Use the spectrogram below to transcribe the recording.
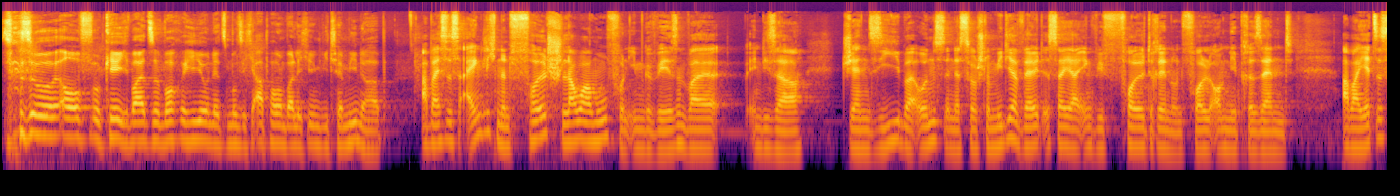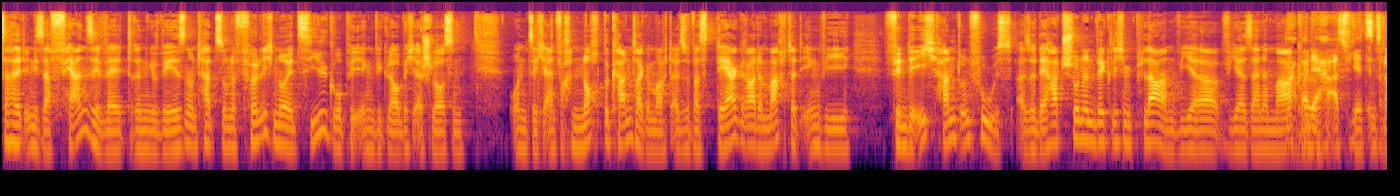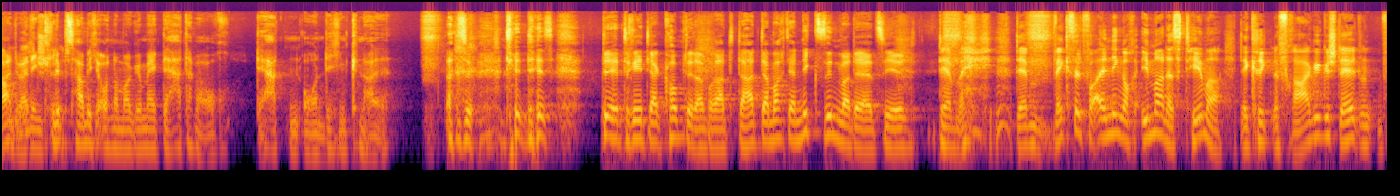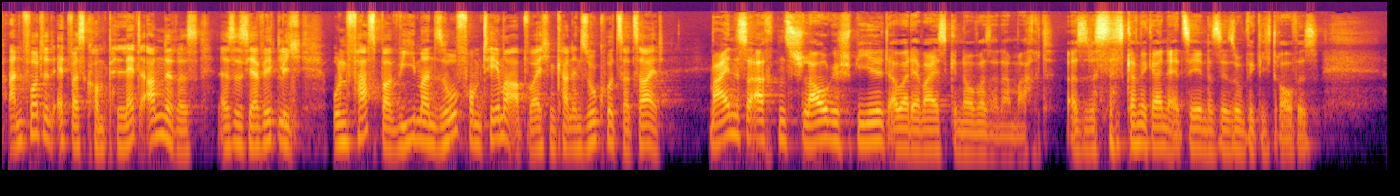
so auf, okay, ich war jetzt eine Woche hier und jetzt muss ich abhauen, weil ich irgendwie Termine habe. Aber es ist eigentlich ein voll schlauer Move von ihm gewesen, weil in dieser Gen Z bei uns in der Social Media Welt ist er ja irgendwie voll drin und voll omnipräsent. Aber jetzt ist er halt in dieser Fernsehwelt drin gewesen und hat so eine völlig neue Zielgruppe irgendwie, glaube ich, erschlossen und sich einfach noch bekannter gemacht. Also was der gerade macht, hat irgendwie, finde ich, Hand und Fuß. Also der hat schon einen wirklichen Plan, wie er, wie er seine Marke Aber der hat jetzt ins gerade bei den. Clips habe ich auch noch mal gemerkt, der hat aber auch, der hat einen ordentlichen Knall. Also der, der, dreht ja komplett am Rad. Da, hat, da macht ja nichts Sinn, was der erzählt. Der, der wechselt vor allen Dingen auch immer das Thema. Der kriegt eine Frage gestellt und antwortet etwas komplett anderes. Das ist ja wirklich unfassbar, wie man so vom Thema abweichen kann in so kurzer Zeit. Meines Erachtens schlau gespielt, aber der weiß genau, was er da macht. Also das, das kann mir keiner erzählen, dass er so wirklich drauf ist.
